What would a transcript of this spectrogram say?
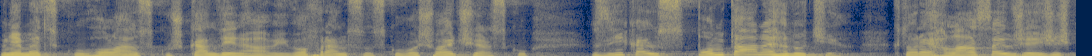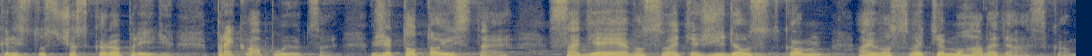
v Nemecku, Holandsku, Škandinávii, vo Francúzsku, vo Švajčiarsku vznikajú spontánne hnutia, ktoré hlásajú, že Ježiš Kristus čoskoro príde. Prekvapujúce, že toto isté sa deje vo svete židovskom aj vo svete mohamedánskom.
